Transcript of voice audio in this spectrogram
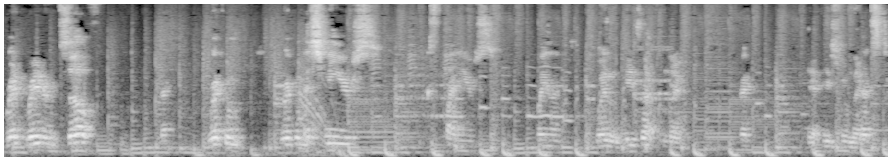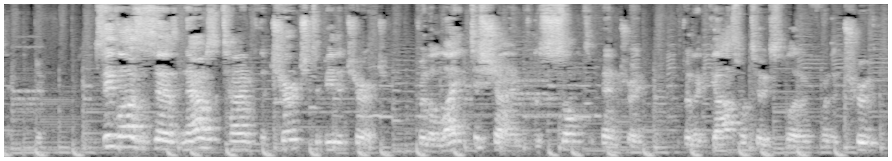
Red Raider himself. Recommend. Recommend. That's Smears. Pioneers. Wayland. Wait, he's not from there. Right. Yeah, he's from there. That's Steve Lawson says, Now is the time for the church to be the church, for the light to shine, for the salt to penetrate, for the gospel to explode, for the truth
